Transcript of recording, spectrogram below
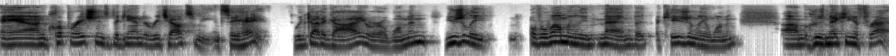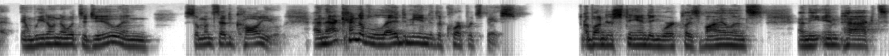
And corporations began to reach out to me and say, hey, we've got a guy or a woman, usually overwhelmingly men, but occasionally a woman, um, who's making a threat and we don't know what to do. And someone said to call you. And that kind of led me into the corporate space of understanding workplace violence and the impact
